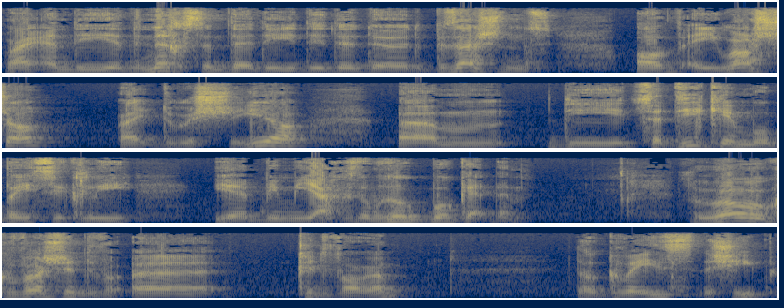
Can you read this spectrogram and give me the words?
right? And the the nechsim, the the, the, the, the possessions of a rasha, right? The rashiyah, um, the tzadikim will basically yeah, be miyachs, we'll, we'll get them. V'ro kavoshin uh, kedvarim, they'll graze the sheep.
